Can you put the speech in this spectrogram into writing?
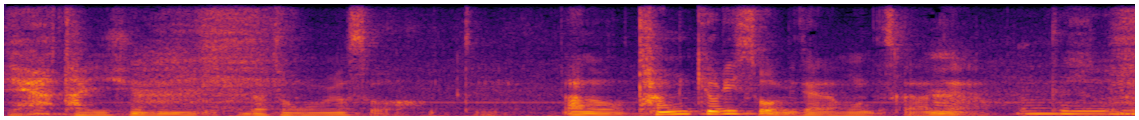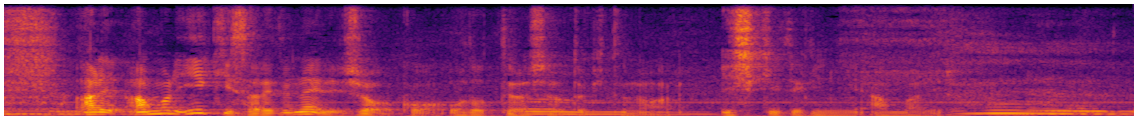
いや大変だと思いますわ本当に。あの短距離走みたいなもんですからね。あれあんまりいい気されてないでしょこう踊ってらっしゃる時っていうのは。意識的にあんまり。うん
